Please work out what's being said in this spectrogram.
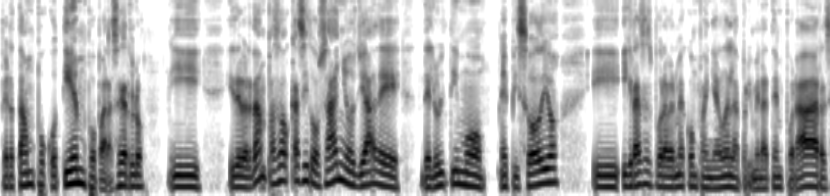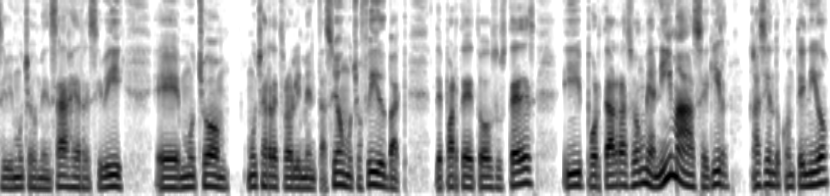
pero tan poco tiempo para hacerlo. Y, de verdad han pasado casi dos años ya de, del último episodio y, gracias por haberme acompañado en la primera temporada. Recibí muchos mensajes, recibí eh, mucho mucha retroalimentación, mucho feedback de parte de todos ustedes y por tal razón me anima a seguir haciendo contenido.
